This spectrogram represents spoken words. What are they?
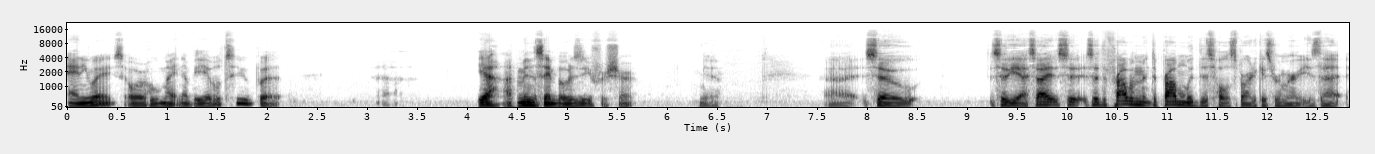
anyways, or who might not be able to. But uh, yeah, I'm in the same boat as you for sure. yeah. Uh, so, so yeah. So, I, so, so the problem, the problem with this whole Spartacus rumor is that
